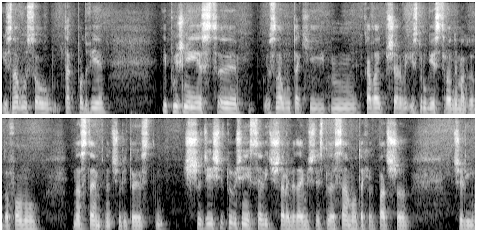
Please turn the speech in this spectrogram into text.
i znowu są tak po dwie. I później jest y, znowu taki mm, kawałek przerwy i z drugiej strony magnetofonu następne, czyli to jest 30, tu by się nie chce liczyć, ale wydaje mi się, że to jest tyle samo, tak jak patrzę, czyli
